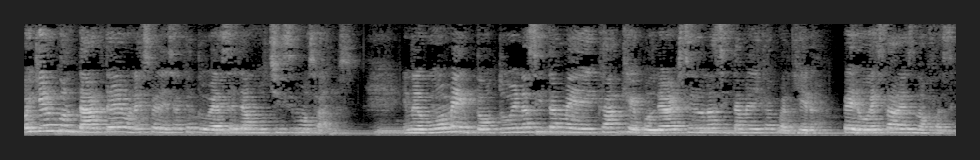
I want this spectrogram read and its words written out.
Hoy quiero contarte una experiencia que tuve hace ya muchísimos años. En algún momento tuve una cita médica que podría haber sido una cita médica cualquiera, pero esta vez no fue así.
